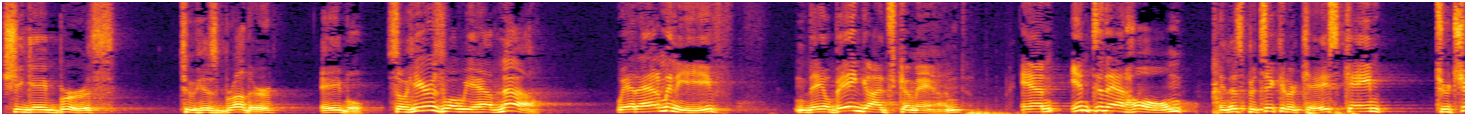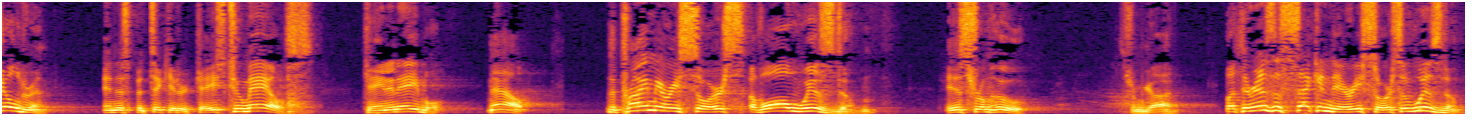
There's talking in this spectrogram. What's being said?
she gave birth to his brother Abel. So here's what we have now. We had Adam and Eve. They obeyed God's command. And into that home, in this particular case, came two children. In this particular case, two males. Cain and Abel. Now, the primary source of all wisdom is from who? It's from God. But there is a secondary source of wisdom,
